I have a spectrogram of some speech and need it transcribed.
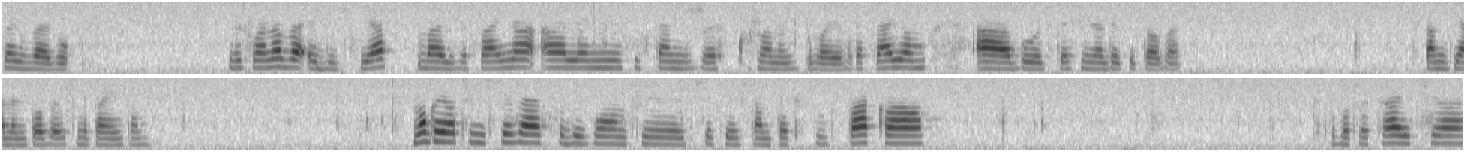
serweru. Wyszła nowa edycja, bardzo fajna, ale minus jest ten, że skurzone zbroje wracają, a były wcześniej nadebiutowe. Tam diamentowe, już nie pamiętam. Mogę oczywiście zaraz sobie włączyć jakiegoś tam tekstu paka. Tylko poczekajcie.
